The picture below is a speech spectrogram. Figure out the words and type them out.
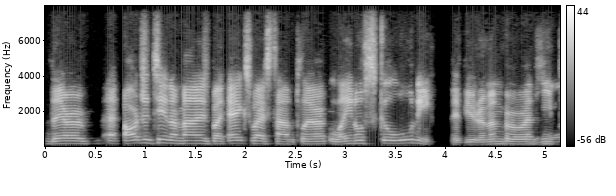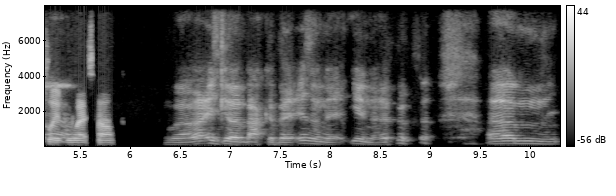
they're uh, Argentina managed by ex West Ham player Lionel Scaloni. If you remember when he played for West Ham. Well, that is going back a bit, isn't it? You know, um,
